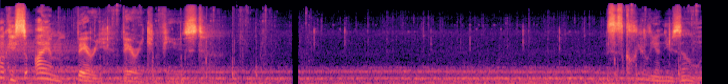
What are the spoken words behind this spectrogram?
Okay, so I am very, very confused. This is clearly a new zone.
